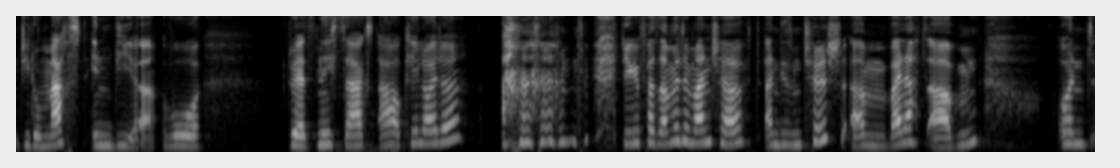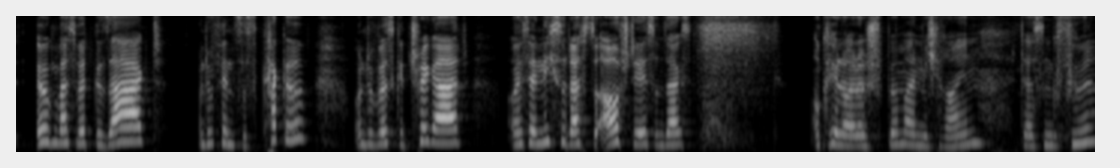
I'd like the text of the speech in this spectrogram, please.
die du machst in dir, wo du jetzt nicht sagst, ah, okay, Leute, die versammelte Mannschaft an diesem Tisch am Weihnachtsabend und irgendwas wird gesagt und du findest es kacke und du wirst getriggert und es ist ja nicht so, dass du aufstehst und sagst, Okay, Leute, spür mal in mich rein. Da ist ein Gefühl,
